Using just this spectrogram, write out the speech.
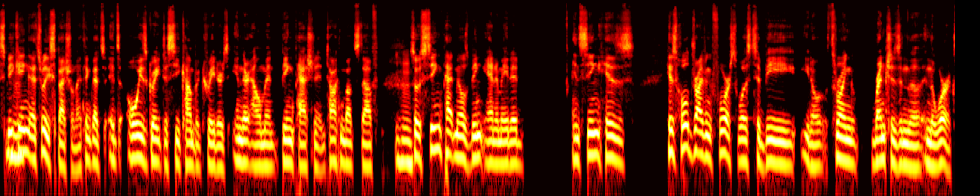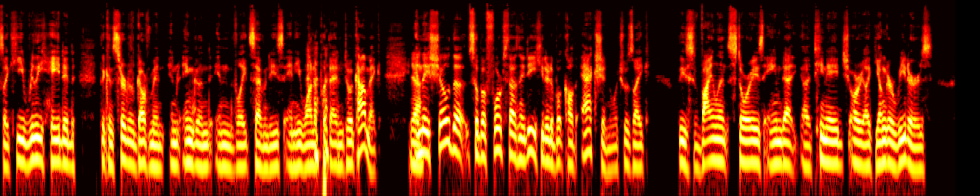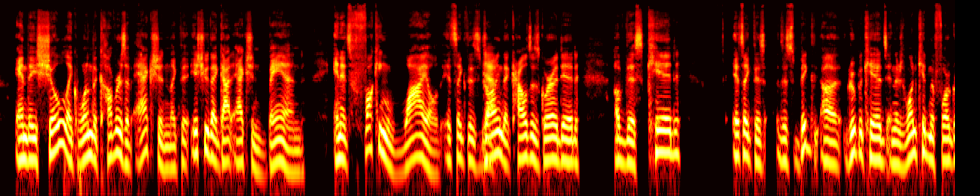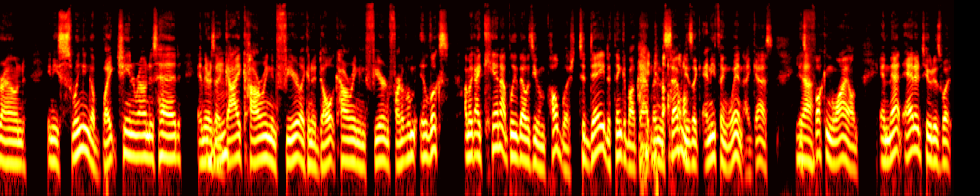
speaking. Mm-hmm. It's really special. And I think that's, it's always great to see comic creators in their element, being passionate and talking about stuff. Mm-hmm. So seeing Pat Mills being animated and seeing his, his whole driving force was to be, you know, throwing wrenches in the in the works. Like he really hated the conservative government in England in the late seventies, and he wanted to put that into a comic. Yeah. And they show the so before 2000 AD, he did a book called Action, which was like these violent stories aimed at uh, teenage or like younger readers. And they show like one of the covers of Action, like the issue that got Action banned, and it's fucking wild. It's like this drawing yeah. that Carlos Ezquerra did of this kid it's like this this big uh, group of kids, and there's one kid in the foreground, and he's swinging a bike chain around his head, and there's mm-hmm. a guy cowering in fear, like an adult cowering in fear in front of him. It looks, I'm like, I cannot believe that was even published today. To think about that, but in the '70s, like anything went, I guess. It's yeah. fucking wild, and that attitude is what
